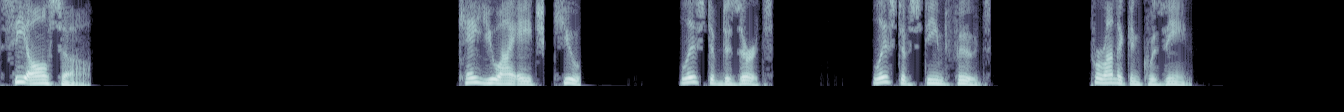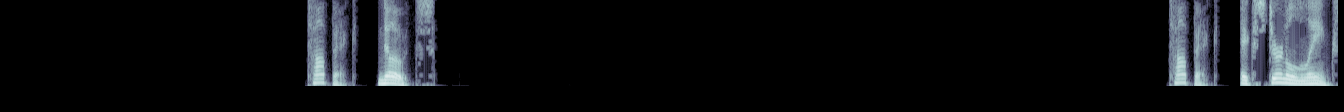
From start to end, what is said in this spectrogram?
See also KUIH, Q List of desserts List of steamed foods. Peranakan cuisine. Notes. External links.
